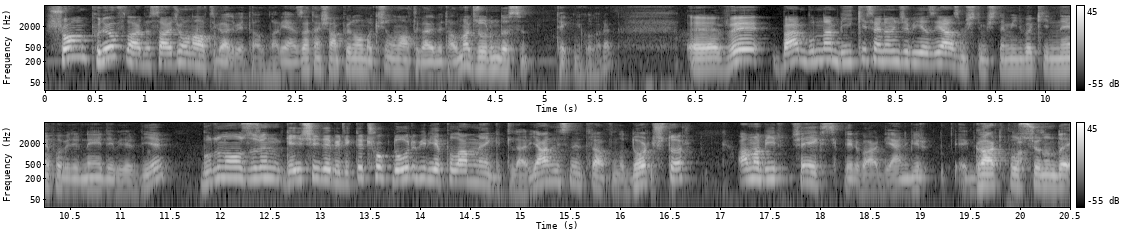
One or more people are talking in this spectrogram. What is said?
Şu an playofflarda sadece 16 galibiyet aldılar. Yani zaten şampiyon olmak için 16 galibiyet almak zorundasın teknik olarak. Ee, ve ben bundan bir iki sene önce bir yazı yazmıştım işte Milwaukee ne yapabilir ne edebilir diye. Budenholzer'ın gelişiyle birlikte çok doğru bir yapılanmaya gittiler. Yannis'in etrafında 4 şutör ama bir şey eksikleri vardı. Yani bir e, guard pozisyonunda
